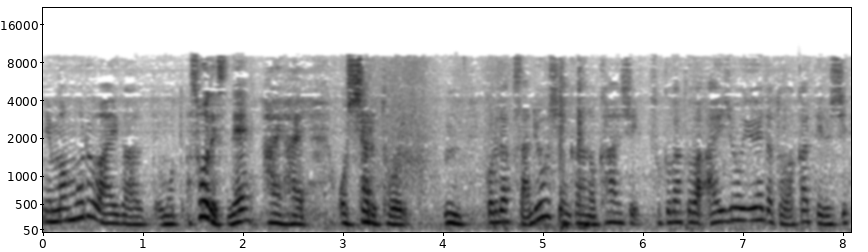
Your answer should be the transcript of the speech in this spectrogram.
見守るは愛があるって思ってそうですね。はいはい。おっしゃる通り。うん、これだくさん両親からの監視束縛は愛情ゆえだと分かっているし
